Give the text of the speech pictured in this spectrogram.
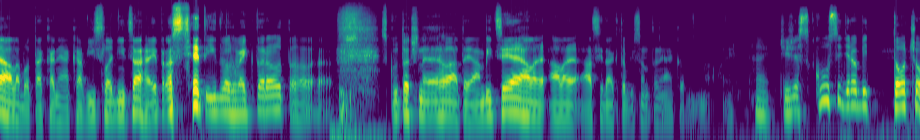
alebo taká nejaká výslednica, hej, proste tých dvoch vektorov, toho skutočného a tej ambície, ale, ale asi takto by som to nejako vnímal. Hej. Hej. Čiže skúsiť robiť to, čo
